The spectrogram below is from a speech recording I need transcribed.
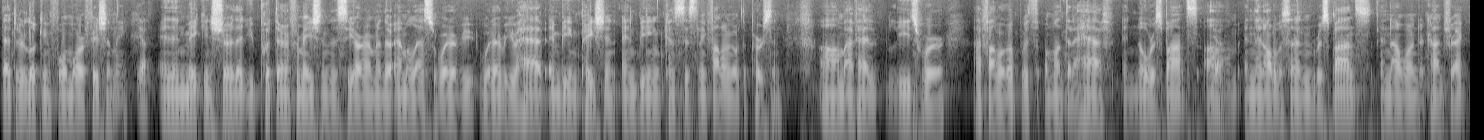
that they're looking for more efficiently. Yeah. And then making sure that you put their information in the CRM and their MLS or whatever you, whatever you have, and being patient and being consistently following up with the person. Um, I've had leads where I followed up with a month and a half and no response, Yeah. um, and then all of a sudden response, and now we're under contract.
